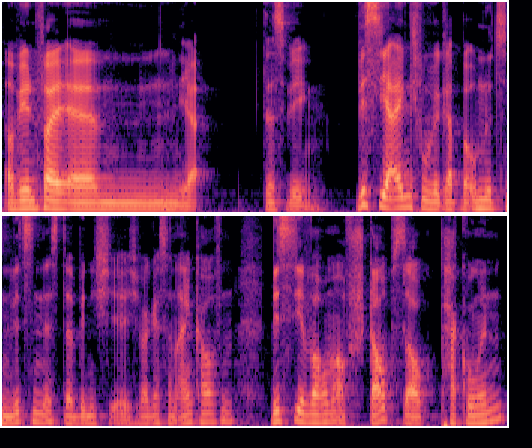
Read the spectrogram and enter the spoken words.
Auf jeden Fall, ähm, ja, deswegen. Wisst ihr eigentlich, wo wir gerade bei unnützen Witzen ist? Da bin ich, äh, ich war gestern einkaufen. Wisst ihr, warum auf Staubsaugpackungen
